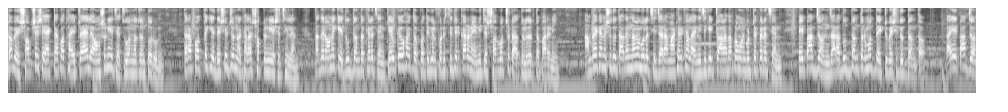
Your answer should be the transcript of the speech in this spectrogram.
তবে সবশেষে একটা কথাই, ট্রায়ালে অংশ নিয়েছে চুয়ান্ন জন তরুণ। তারা প্রত্যেকে দেশের জন্য খেলার স্বপ্ন নিয়ে এসেছিলেন। তাদের অনেকেই দুর্দান্ত খেলেছেন, কেউ কেউ হয়তো প্রতিকূল পরিস্থিতির কারণে নিজের সর্বোচ্চটা তুলে ধরতে পারেনি। আমরা এখানে শুধু তাদের নামে বলেছি, যারা মাঠের খেলায় নিজেকে একটু আলাদা প্রমাণ করতে পেরেছেন। এই পাঁচজন যারা দুর্দান্তর মধ্যে একটু বেশি দুর্দান্ত। তাই এই পাঁচজন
